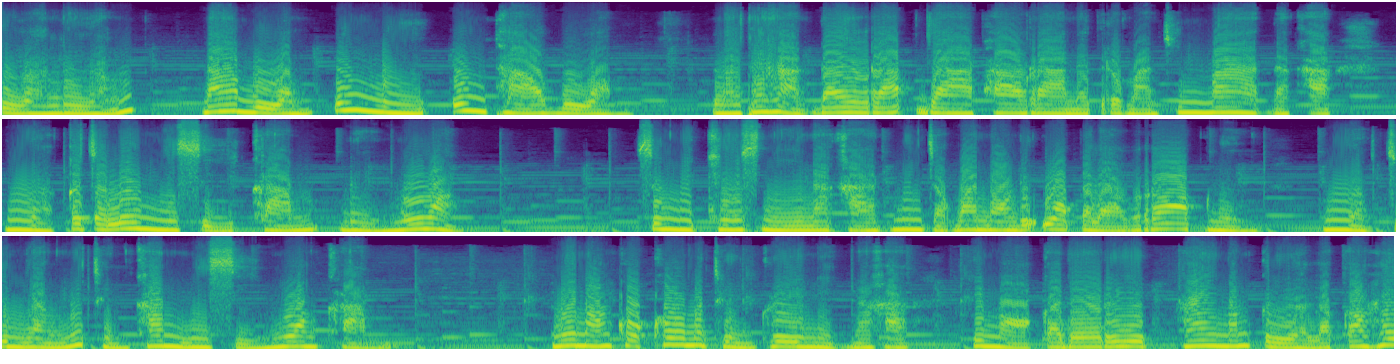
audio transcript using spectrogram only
ตัวเหลือง หน้าบวมอุ้งมืออุ้งเท้าบวมและถ้าหากได้รับยาพาราในปริมาณที่มากนะคะ เหงื่อก็จะเริ่มมีสีคล้ำหรือม่วง ซึ่งในเคสนี้นะคะ เนื่องจากว่าน้องได้อ้วกไปแล้วรอบหนึ่งเหงือกจึงยังไม่ถึงขั้นมีสีม่วงคล้ำเมื่อน้องโคโค่มาถึงคลินิกนะคะพี่หมอก็ได้รีบให้น้ำเกลือ แล้วก็ให้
